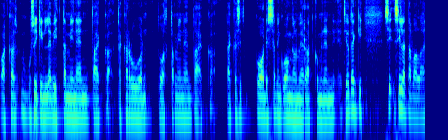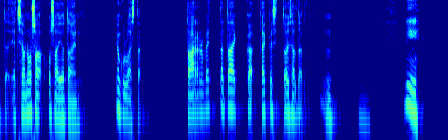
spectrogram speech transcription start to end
vaikka musiikin levittäminen, taikka ruoan tuottaminen, taikka, tai sitten koodissa niin kuin ongelmien ratkominen, niin että jotenkin sillä tavalla, että, että se on osa, osa jotain, jonkunlaista tarvetta, taikka, taikka sitten toisaalta... Mm. Mm. Niin.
